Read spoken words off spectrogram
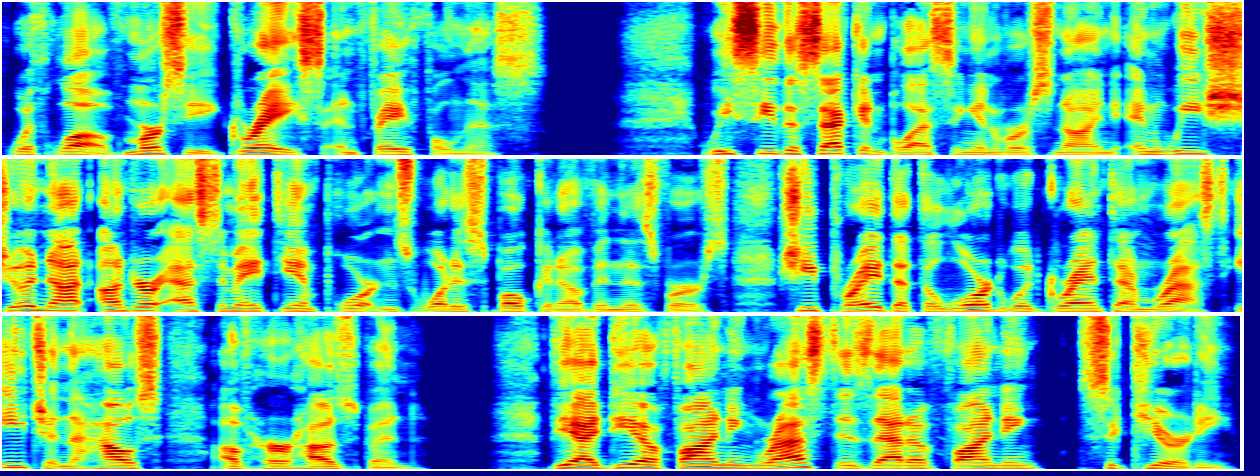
with love, mercy, grace, and faithfulness. We see the second blessing in verse 9, and we should not underestimate the importance what is spoken of in this verse. She prayed that the Lord would grant them rest, each in the house of her husband. The idea of finding rest is that of finding security.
